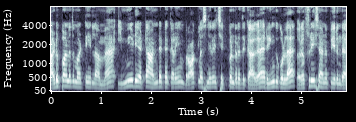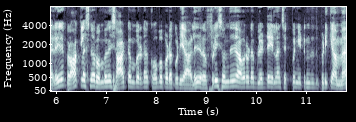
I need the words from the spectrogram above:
கடுப்பானது மட்டும் இல்லாம இம்மீடியட்டா அண்டர்டக்கரையும் நிறைய செக் பண்றதுக்காக ரிங்குக்குள்ள ரெஃப்ரிஸ் அனுப்பி இருந்தாரு பிராக்லெஸ்னர் ரொம்பவே ஷார்ட் டெம்பர்டா கோபப்படக்கூடிய ஆளு. ரெஃப்ரிஸ் வந்து அவரோட பிளட்டை எல்லாம் செக் பண்ணிட்டு இருந்தது பிடிக்காம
